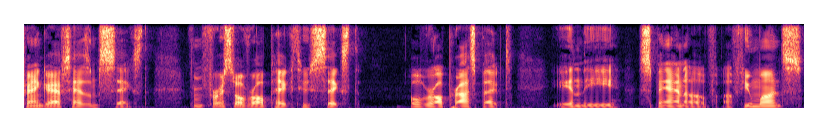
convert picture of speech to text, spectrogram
Fangraphs has him sixth. From first overall pick to sixth overall prospect in the span of a few months.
